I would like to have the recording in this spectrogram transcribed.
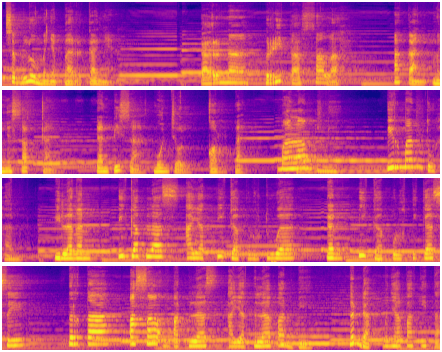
sebelum menyebarkannya." Karena berita salah akan menyesatkan dan bisa muncul korban. Malam ini firman Tuhan bilangan 13 ayat 32 dan 33C serta pasal 14 ayat 8b hendak menyapa kita.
